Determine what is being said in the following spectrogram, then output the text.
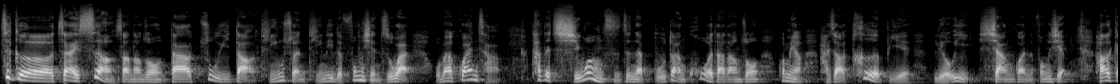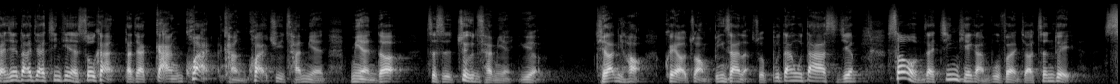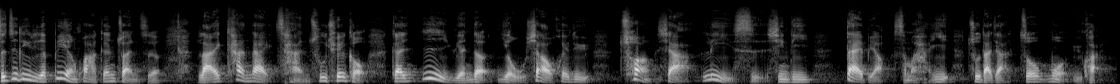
这个在市场上当中，大家注意到停损停利的风险之外，我们要观察它的期望值正在不断扩大当中。观众朋友还是要特别留意相关的风险。好，感谢大家今天的收看，大家赶快赶快去缠绵，免得这是最后的缠绵，因为铁达尼号快要撞冰山了，所以不耽误大家时间。稍后我们在金铁杆部分就要针对。实际利率的变化跟转折来看待产出缺口跟日元的有效汇率创下历史新低，代表什么含义？祝大家周末愉快。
